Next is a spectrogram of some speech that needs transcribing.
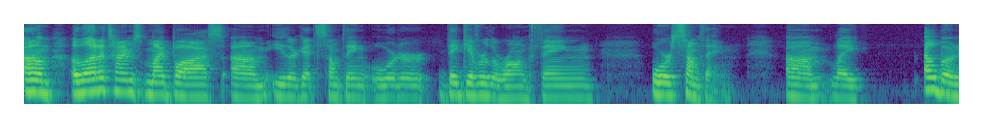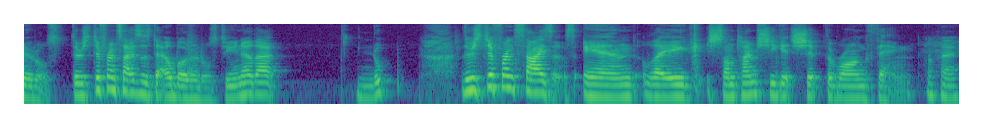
Um, a lot of times my boss um, either gets something order they give her the wrong thing or something. Um, like elbow noodles. There's different sizes to elbow noodles. Do you know that? nope. There's different sizes and like sometimes she gets shipped the wrong thing. Okay.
